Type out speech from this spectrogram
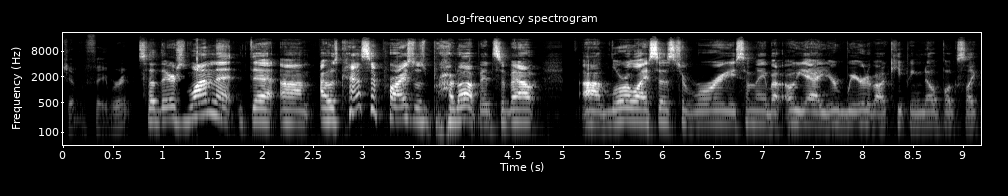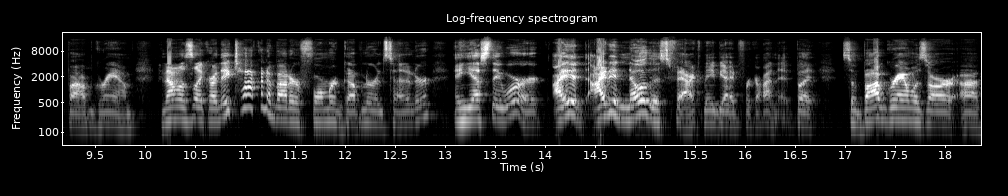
Do you have a favorite? So there's one that that um I was kind of surprised was brought up. It's about uh, Lorelai says to Rory something about, "Oh yeah, you're weird about keeping notebooks like Bob Graham." And I was like, "Are they talking about our former governor and senator?" And yes, they were. I had I didn't know this fact. Maybe I'd forgotten it. But so Bob Graham was our uh,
